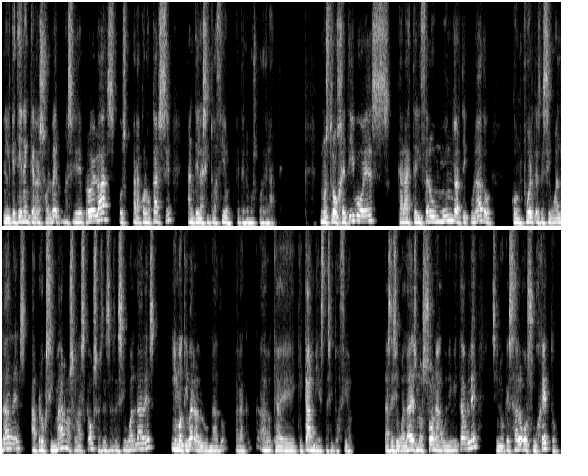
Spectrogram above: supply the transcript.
En el que tienen que resolver una serie de pruebas pues, para colocarse ante la situación que tenemos por delante. Nuestro objetivo es caracterizar un mundo articulado con fuertes desigualdades, aproximarnos a las causas de esas desigualdades y motivar al alumnado para que, cambie esta situación. Las desigualdades no son algo inevitable, sino que es algo sujeto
